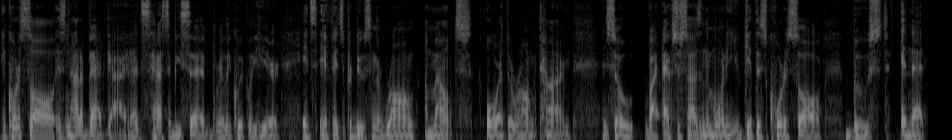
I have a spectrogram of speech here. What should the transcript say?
And cortisol is not a bad guy. That has to be said really quickly here. It's if it's producing the wrong amounts or at the wrong time. And so by exercise in the morning, you get this cortisol boost, and that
